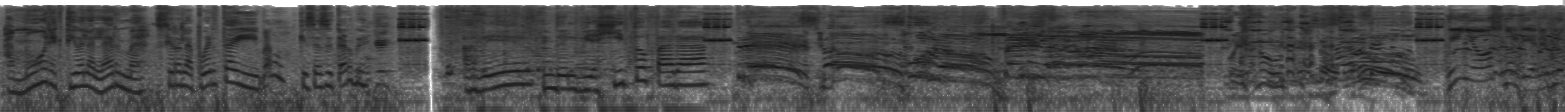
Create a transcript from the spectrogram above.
Amor, activa la alarma, cierra la puerta y vamos, que se hace tarde. A ver, del viejito para... ¡Tres, dos, uno! ¡Feliz año nuevo! ¡Salud! Niños, no olviden el bloqueador.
